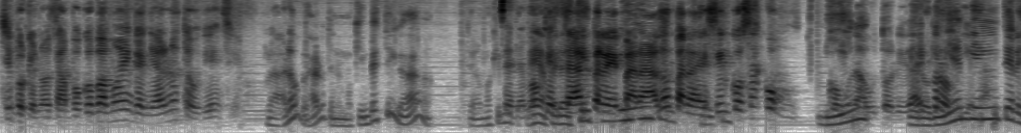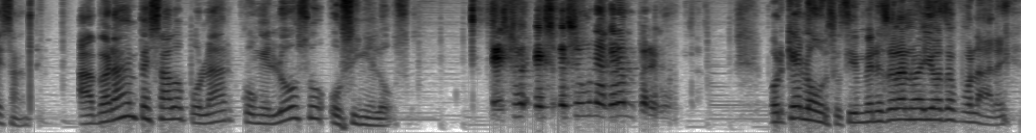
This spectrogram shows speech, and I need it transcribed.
Sí, porque no, tampoco vamos a engañar a nuestra audiencia. Claro, claro, tenemos que investigar. Tenemos que. Tenemos que es estar que preparados para decir cosas con, Bien, con autoridad y Pero propiedad. bien, bien interesante. ¿Habrá empezado Polar con el oso o sin el oso? Eso, eso, eso es una gran pregunta. ¿Por qué el oso? Si en Venezuela no hay osos polares.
